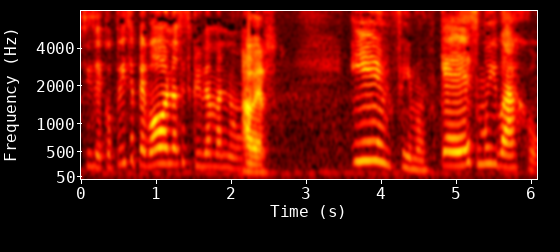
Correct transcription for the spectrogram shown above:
si, se copió y se pegó, no se escribe a mano. A ver. Ínfimo, que es muy bajo,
